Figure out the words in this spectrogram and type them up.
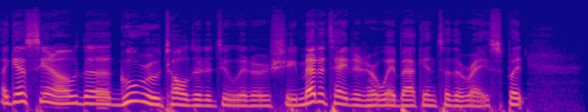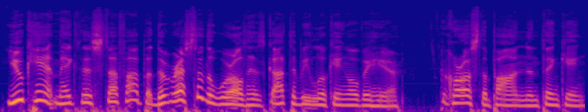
I guess, you know, the guru told her to do it or she meditated her way back into the race. But you can't make this stuff up. The rest of the world has got to be looking over here across the pond and thinking,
